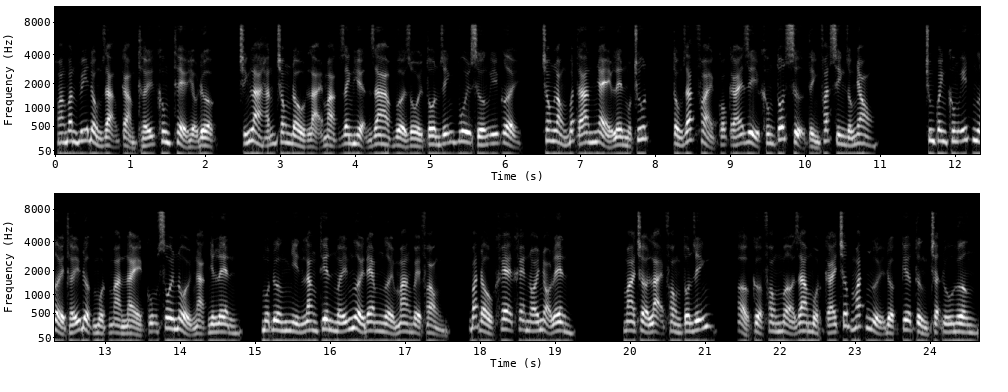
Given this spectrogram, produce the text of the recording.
Hoàng Văn Vĩ đồng dạng cảm thấy không thể hiểu được, chính là hắn trong đầu lại mạc danh hiện ra vừa rồi Tôn Dĩnh vui sướng ý cười, trong lòng bất an nhảy lên một chút, tổng giác phải có cái gì không tốt sự tình phát sinh giống nhau. Trung quanh không ít người thấy được một màn này cũng sôi nổi ngạc nhiên lên, một đường nhìn lăng thiên mấy người đem người mang về phòng, bắt đầu khe khe nói nhỏ lên. Mà trở lại phòng tôn dĩnh, ở cửa phòng mở ra một cái chớp mắt người được kia từng trận u hương,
